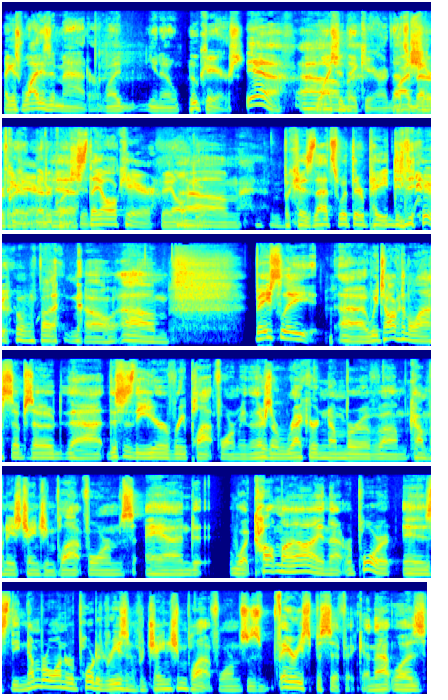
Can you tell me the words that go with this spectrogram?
I guess why does it matter? Why, you know, who cares? Yeah. Why should um, they care? That's a better, should they que- care? better Yes, question. They all care. They all care. Um, because that's what they're paid to do. but no. Um, basically, uh, we talked in the last episode that this is the year of replatforming. There's a record number of um, companies changing platforms. And what caught my eye in that report is the number one reported reason for changing platforms was very specific. And that was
